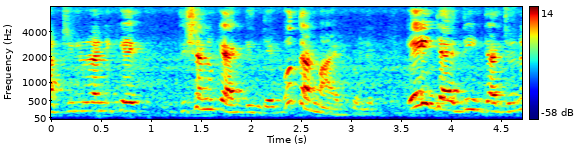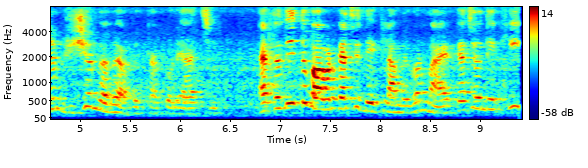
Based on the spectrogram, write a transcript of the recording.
আর টিনু রানীকে কৃষাণুকে একদিন দেখব তার মায়ের কোলে। এই দিনটার জন্য ভীষণভাবে অপেক্ষা করে আছি। এতদিন তো বাবার কাছে দেখলাম, এবার মায়ের কাছেও দেখি।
